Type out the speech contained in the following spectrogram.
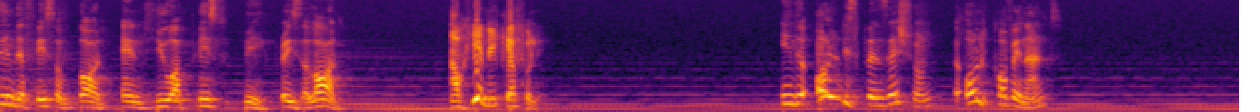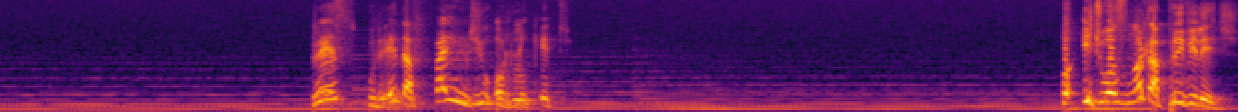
seen the face of God, and you are pleased with me. Praise the Lord. Now, hear me carefully. In the old dispensation, the old covenant, grace could either find you or locate you. So it was not a privilege.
